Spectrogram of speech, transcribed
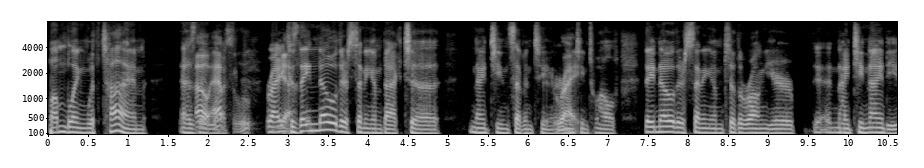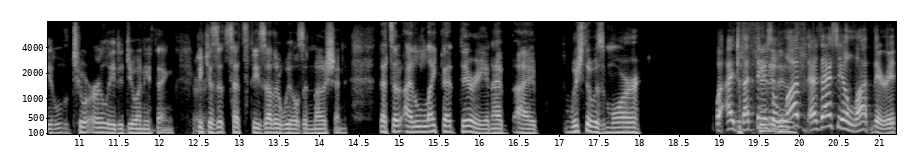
bumbling with time as they oh look, absolutely right? Yeah. because they know they're sending him back to 1917 or Right. 1912 they know they're sending him to the wrong year 1990 a little too early to do anything because it sets these other wheels in motion that's a i like that theory and i i wish there was more Well, I, I think there's a lot. There's actually a lot there. If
